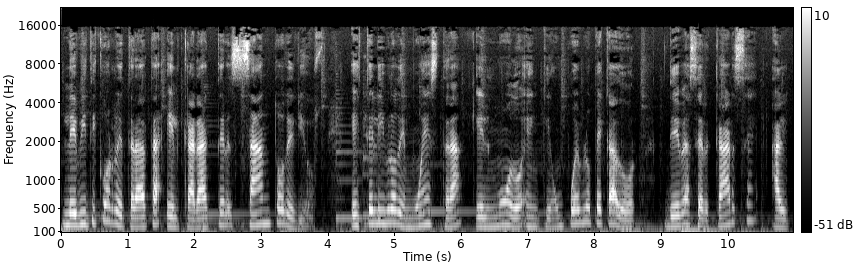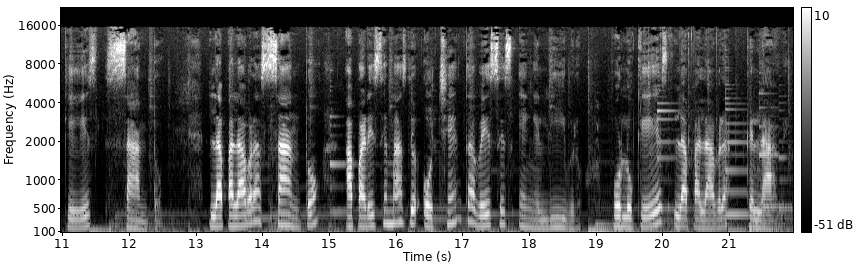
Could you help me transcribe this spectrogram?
Levítico retrata el carácter santo de Dios este libro demuestra el modo en que un pueblo pecador debe acercarse al que es santo. La palabra santo aparece más de 80 veces en el libro, por lo que es la palabra clave.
